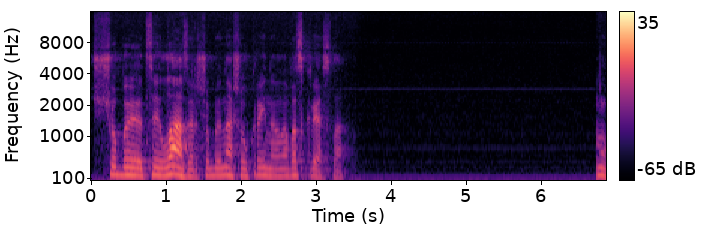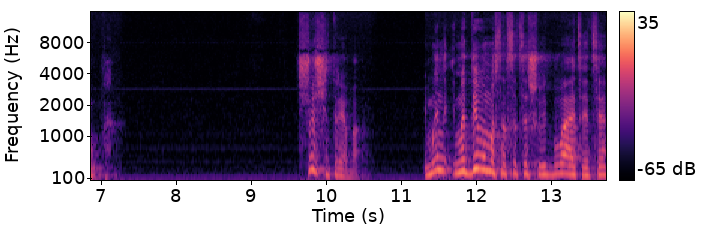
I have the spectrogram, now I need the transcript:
щоб цей лазер, щоб наша Україна воскресла. Ну, що ще треба? І ми, і ми дивимося на все це, що відбувається, і це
